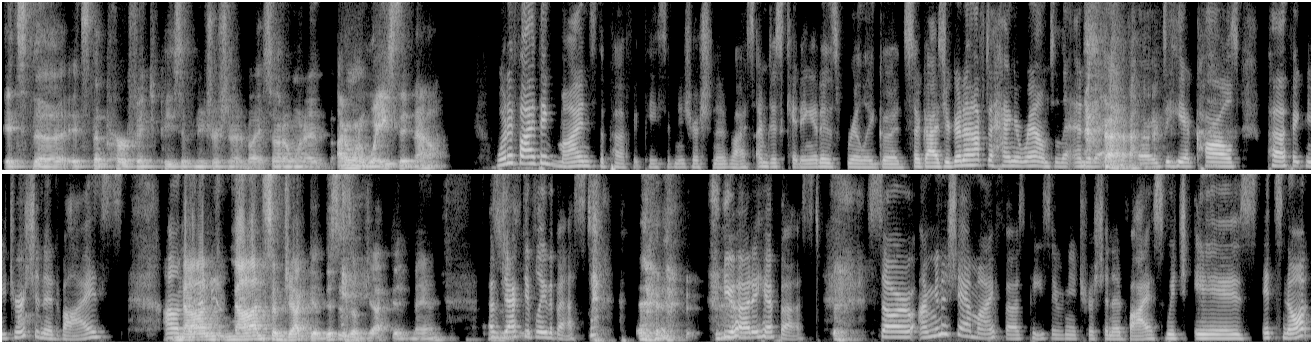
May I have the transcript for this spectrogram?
it's the it's the perfect piece of nutrition advice. So I don't want to. I don't want to waste it now. What if I think mine's the perfect piece of nutrition advice? I'm just kidding. It is really good. So, guys, you're going to have to hang around till the end of the episode to hear Carl's perfect nutrition advice. Um, non non subjective. This is objective, man. Objectively the best. you heard it here first. So, I'm going to share my first piece of nutrition advice, which is it's not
